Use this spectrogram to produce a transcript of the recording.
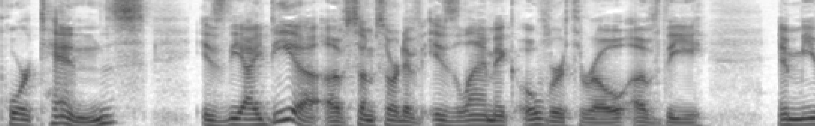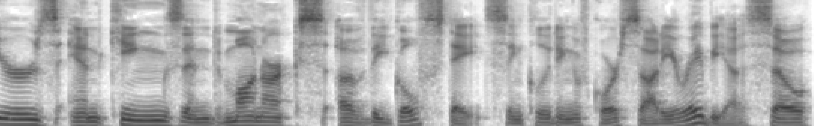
portends is the idea of some sort of Islamic overthrow of the emirs and kings and monarchs of the Gulf states, including, of course, Saudi Arabia. So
